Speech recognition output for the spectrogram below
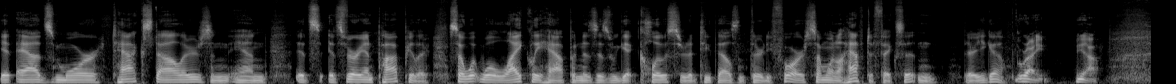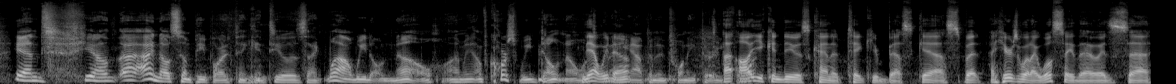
it adds more tax dollars and, and it's it's very unpopular. So what will likely happen is as we get closer to 2034, someone will have to fix it, and there you go. Right. Yeah. And, you know, I know some people are thinking too, it's like, well, we don't know. I mean, of course we don't know what's Yeah, we don't. happen in 2030. Uh, all you can do is kind of take your best guess. But uh, here's what I will say, though: is uh,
